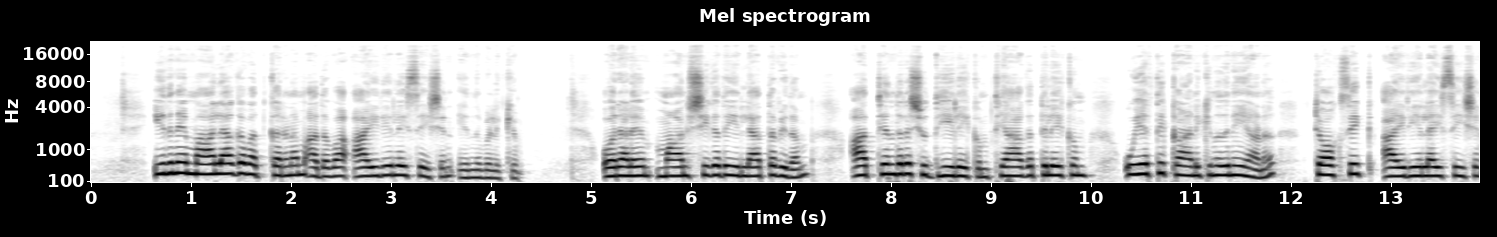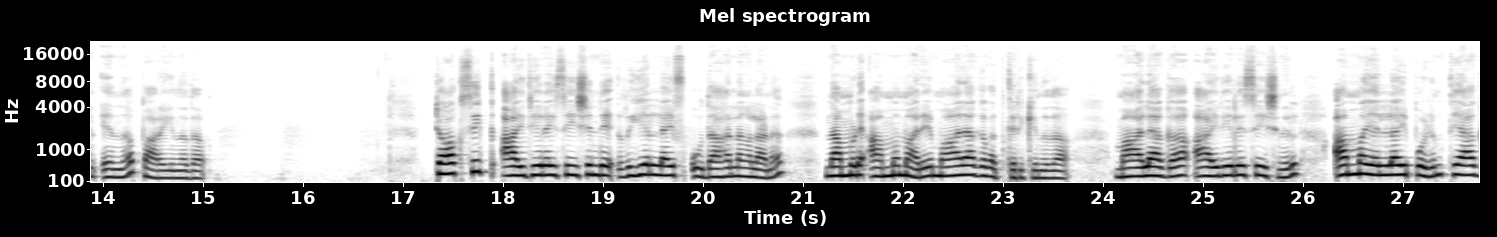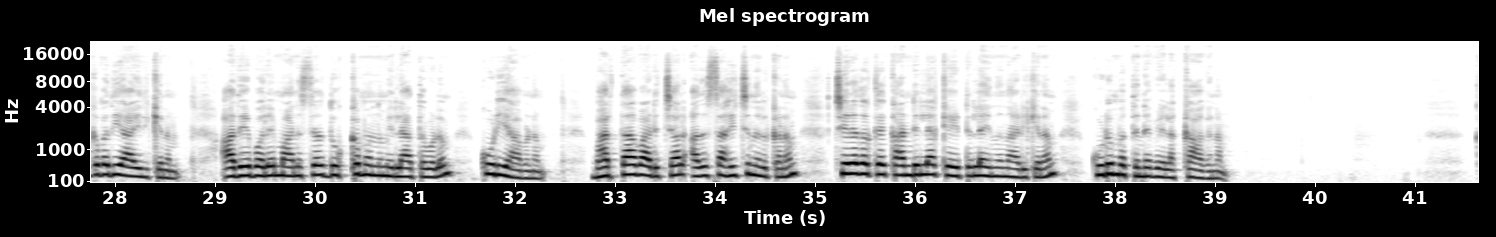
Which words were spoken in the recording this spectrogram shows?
ഇതിനെ മാലാഖവത്കരണം അഥവാ ഐഡിയലൈസേഷൻ എന്ന് വിളിക്കും. ഒരാളെ മാനുഷികതയില്ലാത്ത വിധം ആത്യന്തര ശുദ്ധിയിലേക്കും ത്യാഗത്തിലേക്കും ഉയർത്തി കാണിക്കുന്നതിനെയാണ് ടോക്സിക് ഐഡിയലൈസേഷൻ എന്ന് പറയുന്നത്. ടോക്സിക് ഐഡിയലൈസേഷന്റെ റിയൽ ലൈഫ് ഉദാഹരണങ്ങളാണ് നമ്മുടെ അമ്മമാരെ മാലാകവത്കരിക്കുന്നത് മാലാക ഐഡിയലൈസേഷനിൽ അമ്മ എല്ലായ്പ്പോഴും ത്യാഗവതിയായിരിക്കണം. അതേപോലെ മനസ്സിൽ ദുഃഖമൊന്നുമില്ലാത്തവളും കൂടിയാവണം. ഭർത്താവ് അടിച്ചാൽ അത് സഹിച്ചു നിൽക്കണം. ചിലതൊക്കെ കണ്ടില്ല കേട്ടില്ല എന്ന് നടിക്കണം. കുടുംബത്തിന്റെ വിളക്കാകണം.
